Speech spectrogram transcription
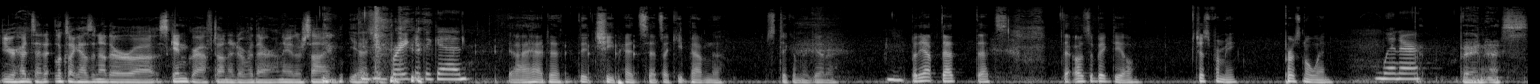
Your headset it looks like it has another uh, skin graft on it over there on the other side. yeah, Did you break it again? Yeah. I had to, the cheap headsets. I keep having to stick them together. But yep, that that's that was a big deal, just for me, personal win. Winner. Very nice.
